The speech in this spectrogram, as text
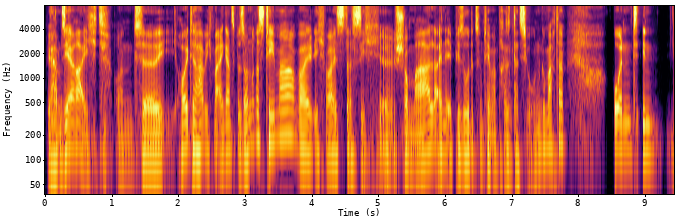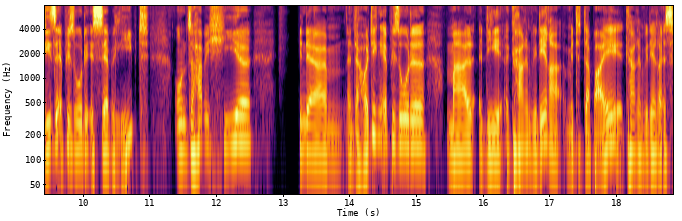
Wir haben sie erreicht. Und äh, heute habe ich mal ein ganz besonderes Thema, weil ich weiß, dass ich äh, schon mal eine Episode zum Thema Präsentation gemacht habe. Und in diese Episode ist sehr beliebt. Und so habe ich hier in der, in der heutigen Episode mal die Karin Videra mit dabei. Karin Videra ist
